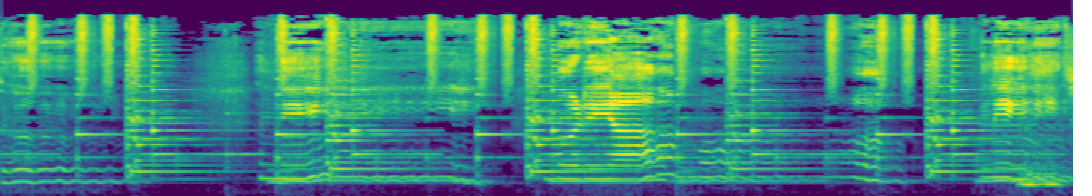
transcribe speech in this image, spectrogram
bıraktım Ni muriamo Ni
